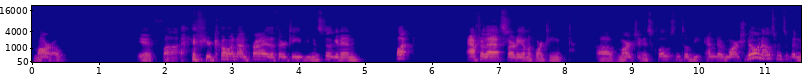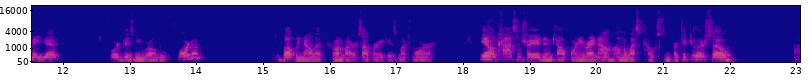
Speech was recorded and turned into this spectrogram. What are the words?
tomorrow. If uh, if you're going on Friday the 13th, you can still get in. But after that, starting on the 14th, of March. It is closed until the end of March. No announcements have been made yet for Disney World in Florida, but we know that the coronavirus outbreak is much more, you know, concentrated in California right now, on the West Coast in particular. So uh,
